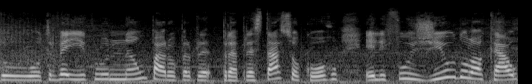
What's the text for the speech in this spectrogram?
do outro veículo não parou para prestar socorro, ele fugiu do local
